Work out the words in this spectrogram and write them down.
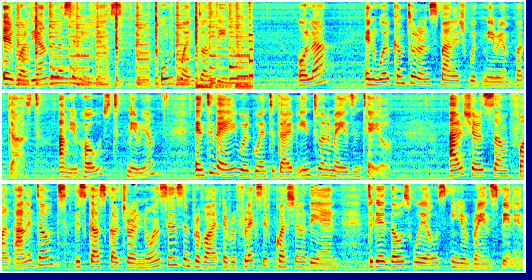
El guardián de las semillas, un cuento andino. Hola, and welcome to Learn Spanish with Miriam podcast. I'm your host, Miriam, and today we're going to dive into an amazing tale. I'll share some fun anecdotes, discuss cultural nuances, and provide a reflexive question at the end to get those wheels in your brain spinning.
